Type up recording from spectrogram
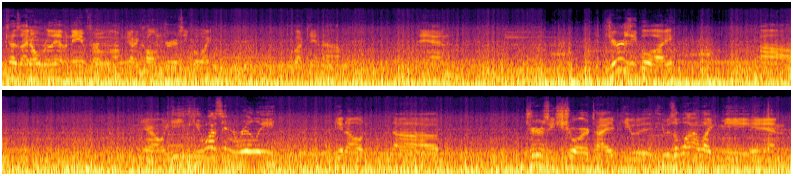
because I don't really have a name for him, I'm gonna call him Jersey Boy. Fucking, uh, and Jersey Boy, um, you know, he, he wasn't really, you know, uh, Jersey Shore type. He was he was a lot like me and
